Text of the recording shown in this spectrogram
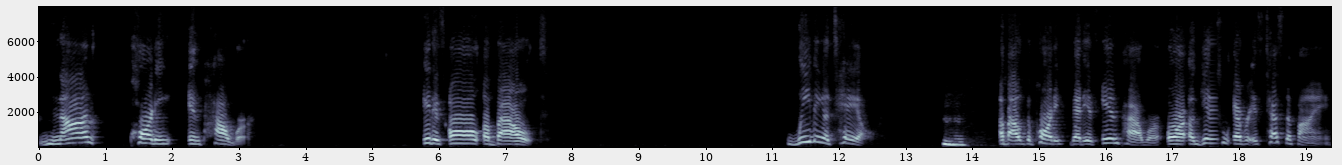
non-party in power, it is all about weaving a tale mm-hmm. about the party that is in power or against whoever is testifying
